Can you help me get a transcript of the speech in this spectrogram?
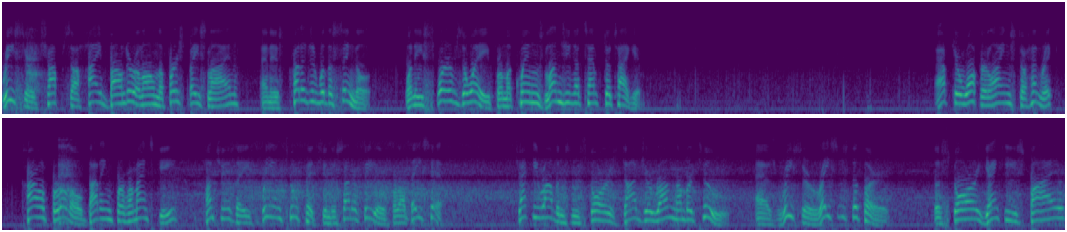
Reiser chops a high bounder along the first baseline and is credited with a single when he swerves away from McQuinn's lunging attempt to tag him. After Walker lines to Henrich, Carl Furillo batting for Hermanski punches a 3 and 2 pitch into center field for a base hit. Jackie Robinson scores Dodger run number two as Reiser races to third. The score Yankees 5,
